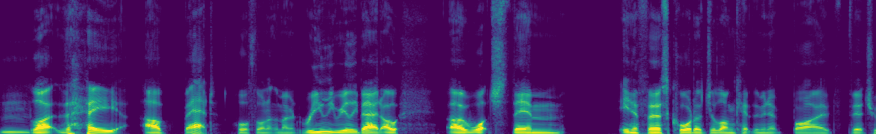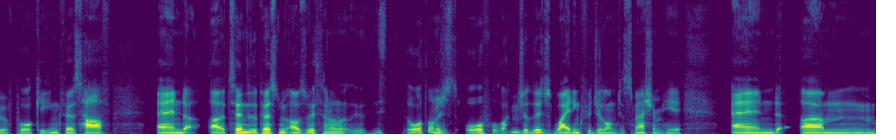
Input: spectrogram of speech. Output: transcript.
Mm. Like they are bad, Hawthorn at the moment. Really, really bad. I I watched them in the first quarter. Geelong kept them in it by virtue of poor kicking, first half. And I turned to the person I was with, and I'm like, this Hawthorn is just awful. Like Mm. they're just waiting for Geelong to smash them here. And um,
